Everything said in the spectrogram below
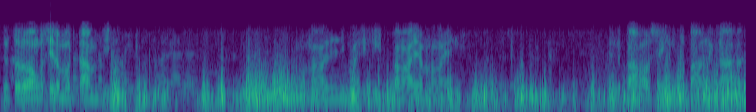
Naturuan ko sila mag-tumbling. Mga maliliit pa nga yung mga yun. Ano pa ako, sa inyo pa ako nag-aaral.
